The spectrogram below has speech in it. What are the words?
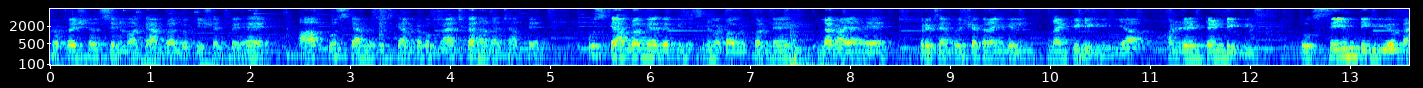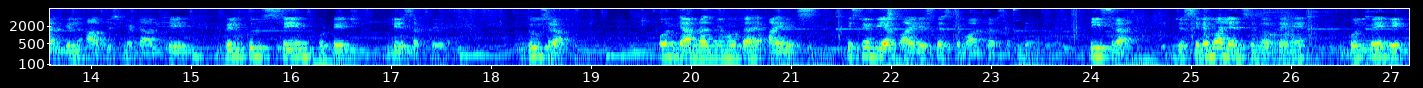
प्रोफेशनल सिनेमा कैमरा लोकेशन पे है, आप उस कैमरे से उस कैमरा को मैच कराना चाहते हैं। उस कैमरा में अगर किसी सिनेमाटोग्राफर ने लगाया है for example shutter angle 90 degree या 110 डिग्री तो सेम डिग्री ऑफ़ एंगल आप इसमें डाल के बिल्कुल सेम फुटेज ले सकते हैं। दूसरा उन कैमराज में होता है आइरिस इसमें भी आप आइरिस का इस्तेमाल कर सकते हैं। तीसरा, जो सिनेमा लेंसेज होते हैं, उनमें एक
